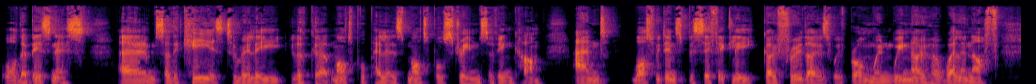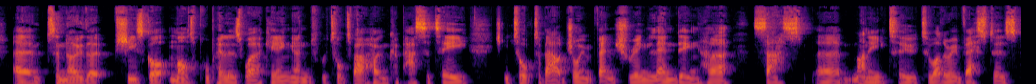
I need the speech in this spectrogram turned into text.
or their business. Um, so the key is to really look at multiple pillars, multiple streams of income, and whilst we didn't specifically go through those with Bronwyn, we know her well enough um, to know that she's got multiple pillars working. And we talked about home capacity. She talked about joint venturing, lending her SSAS uh, money to, to other investors.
